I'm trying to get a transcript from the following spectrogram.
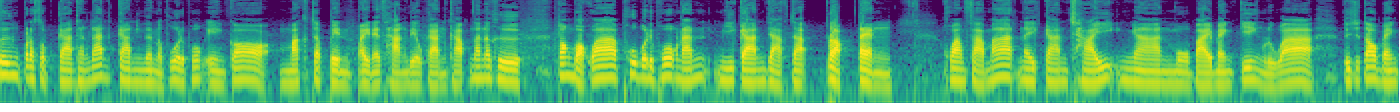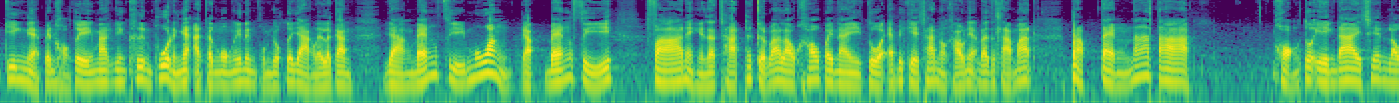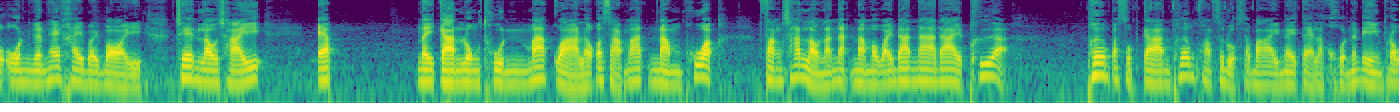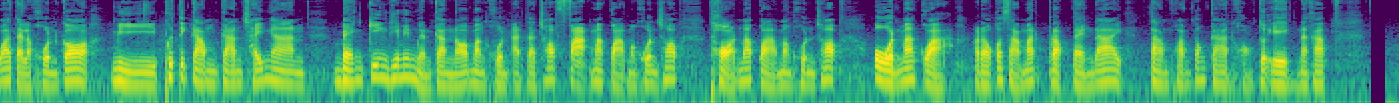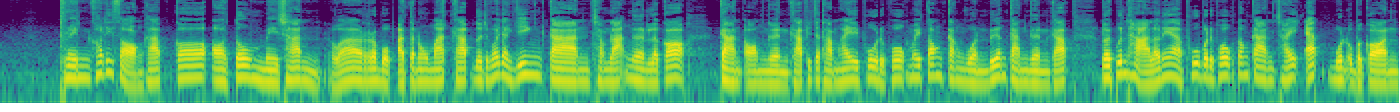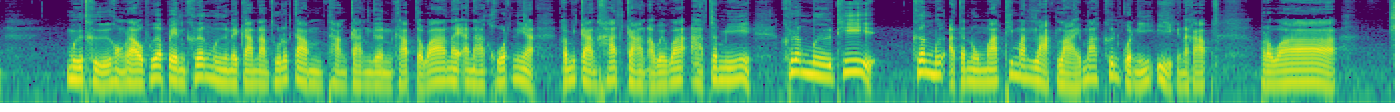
ซึ่งประสบการณ์ทางด้านการเงินของผู้บริโภคเองก็มักจะเป็นไปในทางเดียวกันครับ นั่นก็คือต้องบอกว่าผู้บริโภคนั้นมีการอยากจะปรับแต่งความสามารถในการใช้งาน mobile banking หรือว่า digital banking เนี่ยเป็นของตัวเองมากยิ่งขึ้น พูดอย่างเงี้ยอาจจะงงนิดนึงผมยกตัวอย่างเลยละกัน อย่างแบงก์สีม่วงกับแบงก์สีฟ้าเนี่ยเห็นชัดๆถ้าเกิดว่าเราเข้าไปในตัวแอปพลิเคชันของเขาเนี่ยเราจะสามารถปรับแต่งหน้าตา ของตัวเองได้ เช่น เราโอนเงินให้ใครบ่อยๆ เช่นเราใช้แอปในการลงทุนมากกว่า เราก็สามารถนำพวกฟังก์ชันเหล่านั้นนะนำมาไว้ด้านหน้าได้เพื่อเพิ่มประสบการณ์ เพิ่มความสะดวกสบายในแต่ละคนนั่นเอง เพราะว่าแต่ละคนก็มีพฤติกรรมการใช้งานแบงกิ้งที่ไม่เหมือนกันเนาะบางคนอาจจะชอบฝากมากกว่า บางคนชอบถอนมากกว่า บางคนชอบโอนมากกว่า เราก็สามารถปรับแต่งได้ตามความต้องการของตัวเองนะครับ เทรนด์ข้อที่ 2 ครับ ก็ automation หรือว่าระบบอัตโนมัติครับ โดยเฉพาะอย่างยิ่งการชำระเงินแล้วก็การออมเงินครับที่จะทำให้ผู้บริโภคไม่ต้องกังวลเรื่องการเงินครับ โดยพื้นฐานแล้วเนี่ยผู้บริโภคต้องการใช้แอปบนอุปกรณ์มือถือของเราเพื่อเป็นเครื่องมือในการทำธุรกรรมทางการเงินครับ แต่ว่าในอนาคตเนี่ยเขามีการคาดการณ์เอาไว้ว่าอาจจะมีเครื่องมือที่เครื่องมืออัตโนมัติที่มันหลากหลายมากขึ้นกว่านี้อีกนะครับ เพราะว่า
